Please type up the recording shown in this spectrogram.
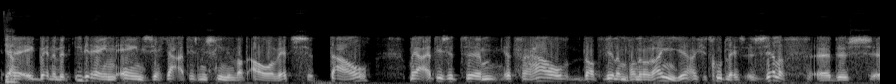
Ja. ik ben het met iedereen eens die zegt, ja, het is misschien een wat ouderwetse taal... Maar ja, het is het, um, het verhaal dat Willem van Oranje, als je het goed leest, zelf uh, dus uh,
